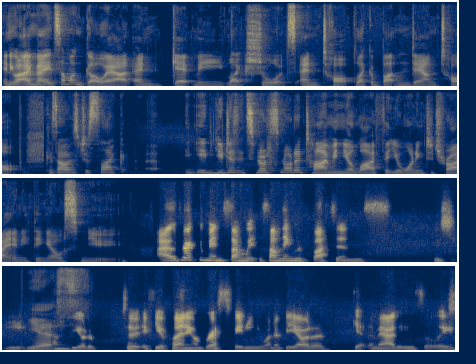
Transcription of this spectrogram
Anyway, I made someone go out and get me like shorts and top, like a button down top, because I was just like, you you just it's not it's not a time in your life that you're wanting to try anything else new. I would recommend some with, something with buttons. You, you Yes. wanna be able to, to, if you're planning on breastfeeding, you want to be able to get them out easily.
